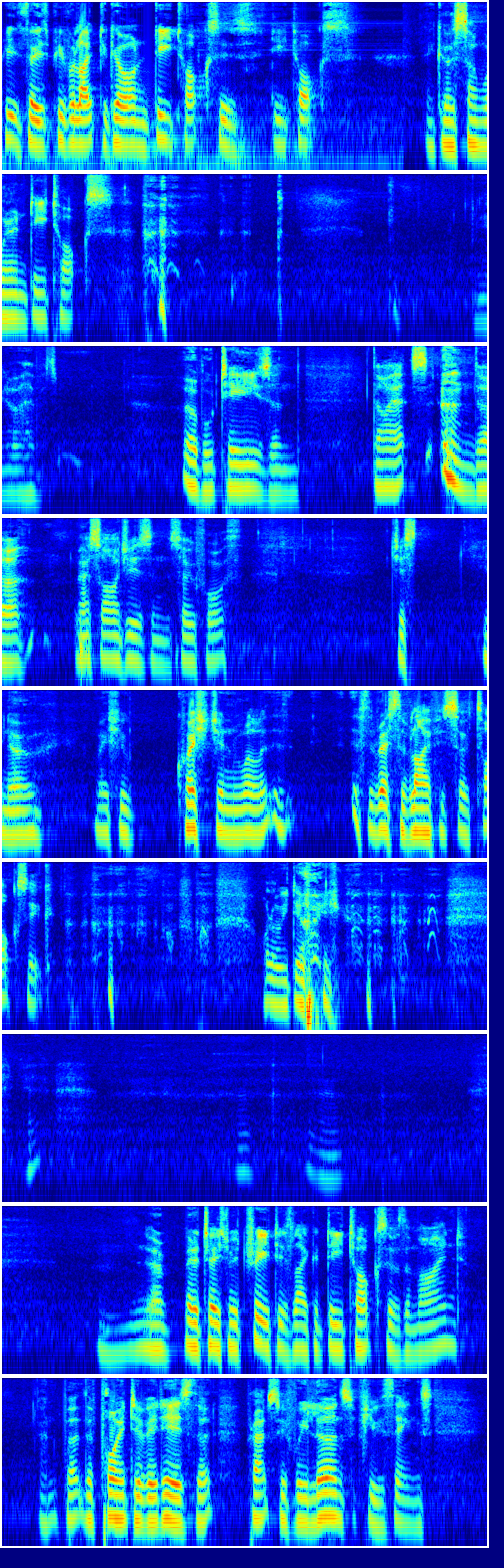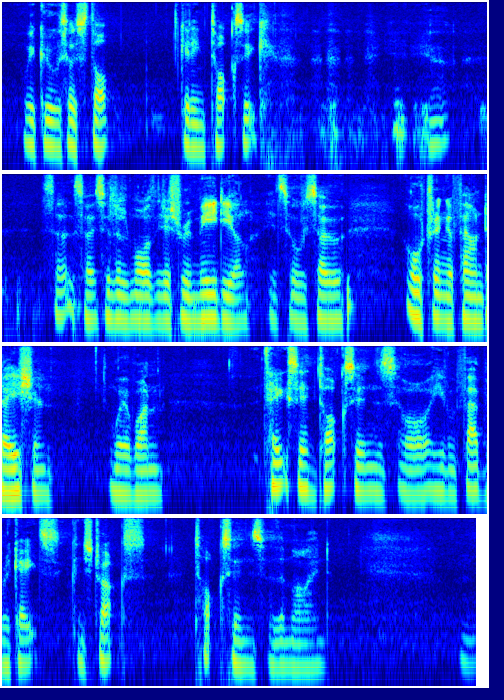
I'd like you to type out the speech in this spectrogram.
These people like to go on detoxes, detox. They go somewhere and detox. you know, have herbal teas and diets and uh, massages and so forth. Just, you know, makes you question well, if the rest of life is so toxic, what are we doing? The meditation retreat is like a detox of the mind. And, but the point of it is that perhaps if we learn a few things, we could also stop getting toxic. yeah. so, so it's a little more than just remedial. It's also altering a foundation where one takes in toxins or even fabricates, constructs toxins for the mind.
